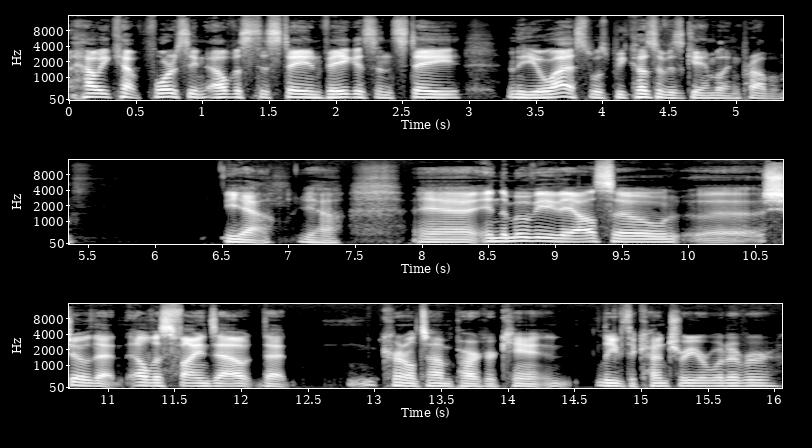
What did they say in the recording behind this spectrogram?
how he kept forcing Elvis to stay in Vegas and stay in the U.S. was because of his gambling problem. Yeah, yeah. Uh, in the movie, they also uh, show that Elvis finds out that Colonel Tom Parker can't leave the country or whatever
